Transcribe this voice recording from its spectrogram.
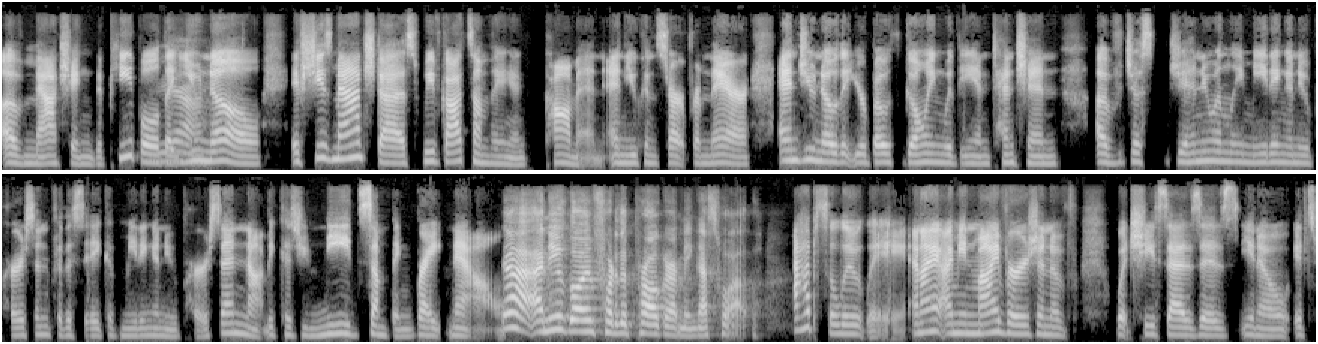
of matching the people that yeah. you know if she's matched us we've got something in common and you can start from there. And you know that you're both going with the intention of just genuinely meeting a new person for the sake of meeting a new person not because you need something right now. Yeah, and you're going for the programming as well. Absolutely. And I, I mean, my version of what she says is, you know, it's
